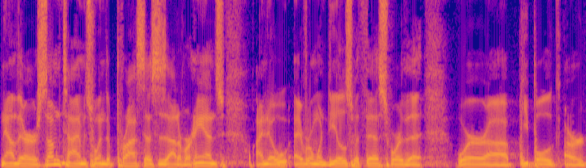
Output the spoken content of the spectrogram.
Now, there are some times when the process is out of our hands. I know everyone deals with this, where the where uh, people are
